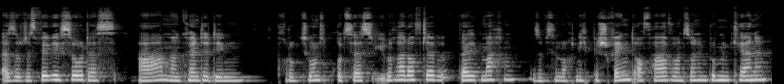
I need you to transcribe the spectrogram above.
also das ist wirklich so, dass A, man könnte den Produktionsprozess überall auf der Welt machen. Also wir sind noch nicht beschränkt auf Hafer und Sonnenblumenkerne.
